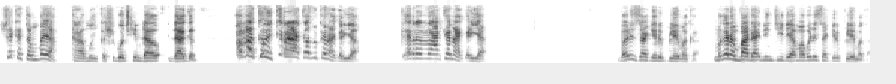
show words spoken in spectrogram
Shi ka tambaya kamin ka shigo cikin dagan. Amma kawai karara ka zo kana ƙarya. Karara kana ƙarya. Bari sake replay maka. Maganan ba daɗin ji da amma bari sake replay maka.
